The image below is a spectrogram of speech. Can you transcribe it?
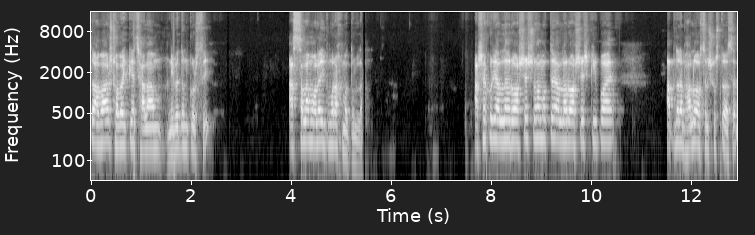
তো আবার সবাইকে সালাম নিবেদন করছি। আসসালামু আলাইকুম রহমতুল্লাহ। আশা করি আল্লাহর অশেষ রহমতে, আল্লাহর অশেষ কৃপায় আপনারা ভালো আছেন, সুস্থ আছেন।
